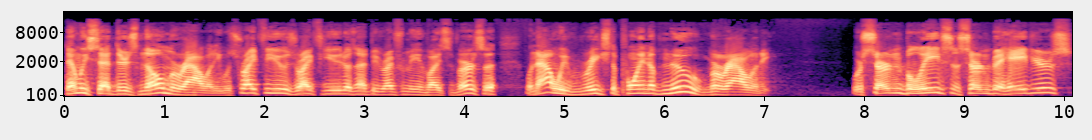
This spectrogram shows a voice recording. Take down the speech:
Then we said there's no morality. What's right for you is right for you, doesn't have to be right for me, and vice versa. Well, now we've reached a point of new morality, where certain beliefs and certain behaviors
